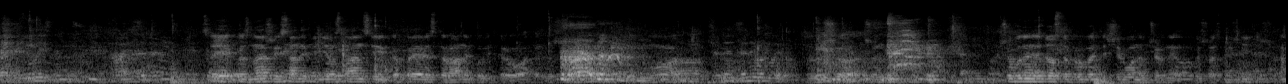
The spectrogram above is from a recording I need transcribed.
Е, Це як без нашої санепідемстанції кафе і ресторани повідкривати. Ви що? Це не- Це. Ви що? Що, буде недоступ робити з червоним чорнилом? Ви що, смішні чи що?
